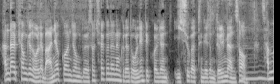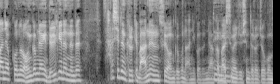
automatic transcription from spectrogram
한 달 평균 원래 만여 건 정도에서 최근에는 그래도 올림픽 관련 이슈 같은 게 좀 늘면서 3만여 건으로 언급량이 늘긴 했는데 사실은 그렇게 많은 수의 언급은 아니거든요. 아까 네. 말씀해 주신 대로 조금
